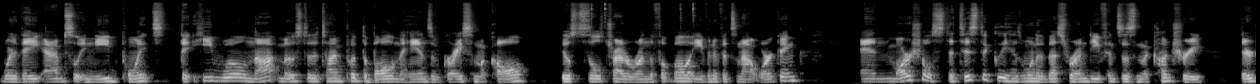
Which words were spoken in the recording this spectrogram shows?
where they absolutely need points, that he will not most of the time put the ball in the hands of Grayson McCall. He'll still try to run the football even if it's not working. And Marshall statistically has one of the best run defenses in the country. They're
